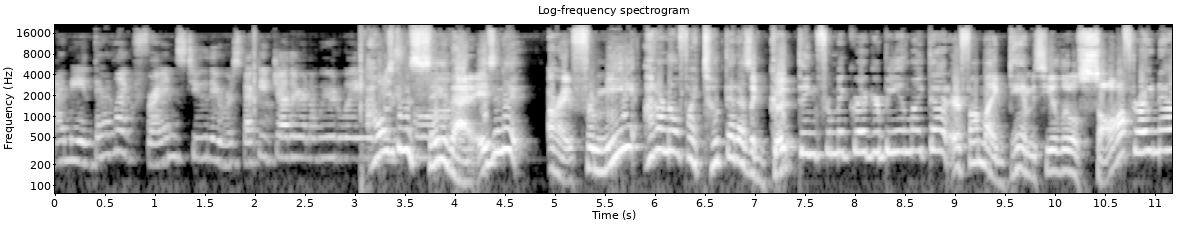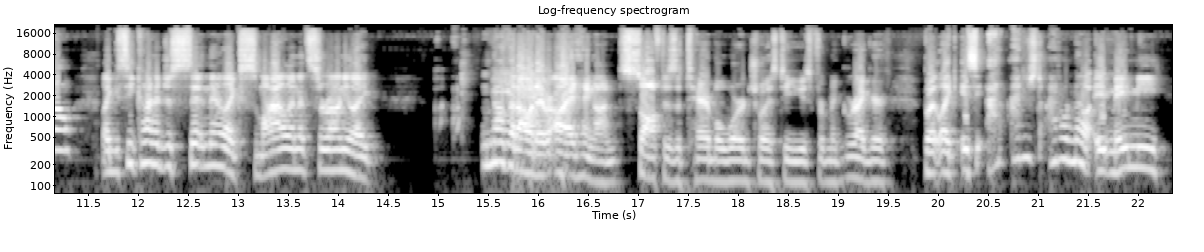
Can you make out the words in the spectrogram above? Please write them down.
I mean, they're like friends too. They respect each other in a weird way. I was gonna cool. say that, isn't it? All right, for me, I don't know if I took that as a good thing for McGregor being like that, or if I'm like, damn, is he a little soft right now? Like, is he kind of just sitting there, like smiling at Cerrone? Like, not that I would ever. All right, hang on. Soft is a terrible word choice to use for McGregor, but like, is he? I, I just, I don't know. It made me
